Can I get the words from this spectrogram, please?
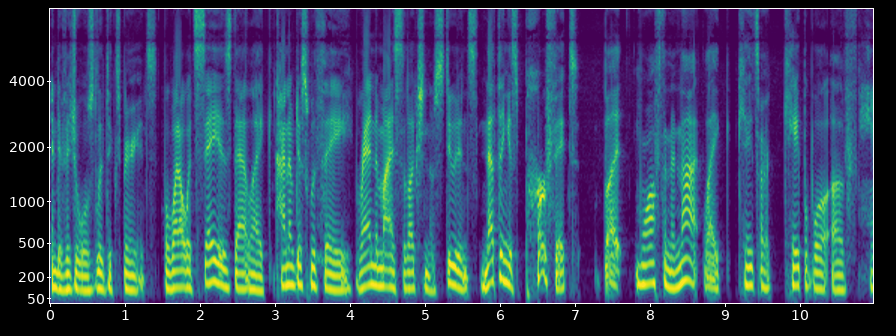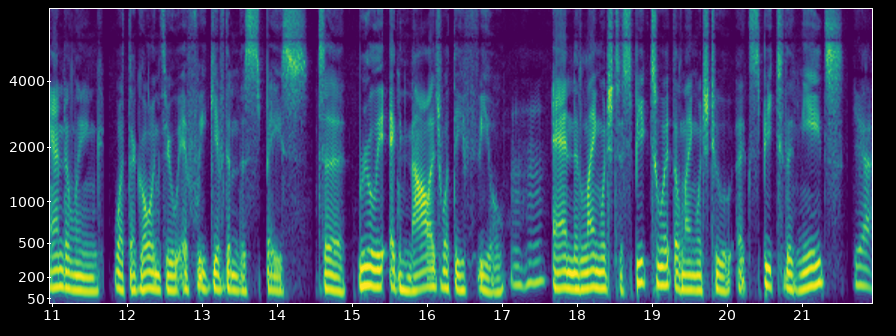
individual's lived experience. But what I would say is that like kind of just with a randomized selection of students, nothing is perfect, but more often than not, like kids are capable of handling what they're going through if we give them the space to really acknowledge what they feel Mm-hmm. and the language to speak to it, the language to uh, speak to the needs. Yeah.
